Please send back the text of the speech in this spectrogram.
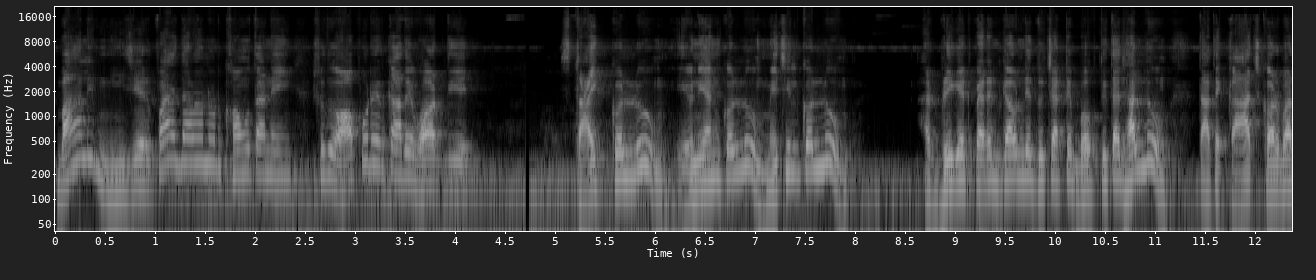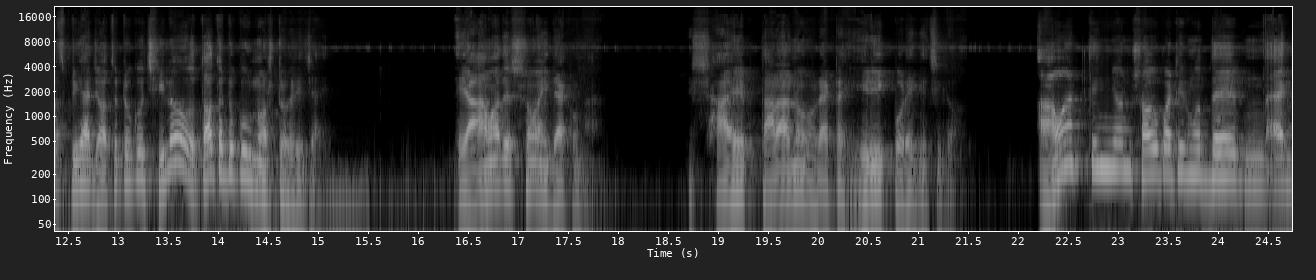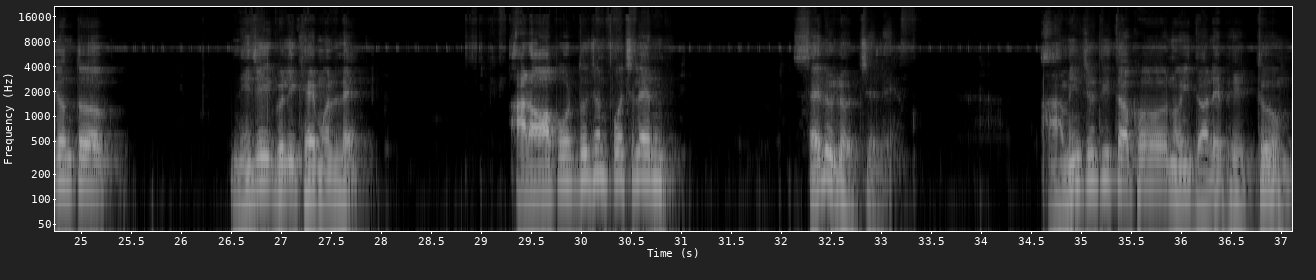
বাঙালির নিজের পায়ে দাঁড়ানোর ক্ষমতা নেই, শুধু অপরের কাঁধে ভর দিয়ে স্ট্রাইক করলুম, ইউনিয়ন করলুম, মিছিল করলুম, আর ব্রিগেড প্যারেড গ্রাউন্ডে দু চারটে বক্তৃতা ঝাড়লুম, তাতে কাজ করবার স্পৃহা যতটুকু ছিল, ততটুকু নষ্ট হয়ে যায়। এ আমাদের সময় দেখো না সাহেব তাড়ানোর একটা হিড়িক পড়ে গেছিল। আমার তিনজন সহপাঠীর মধ্যে একজন তো নিজেই গুলি খেয়ে মরলে, আর অপর দুজন পচলেন সেলুলোর জেলে। আমি যদি তখন ওই দলে ভিড়তুম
